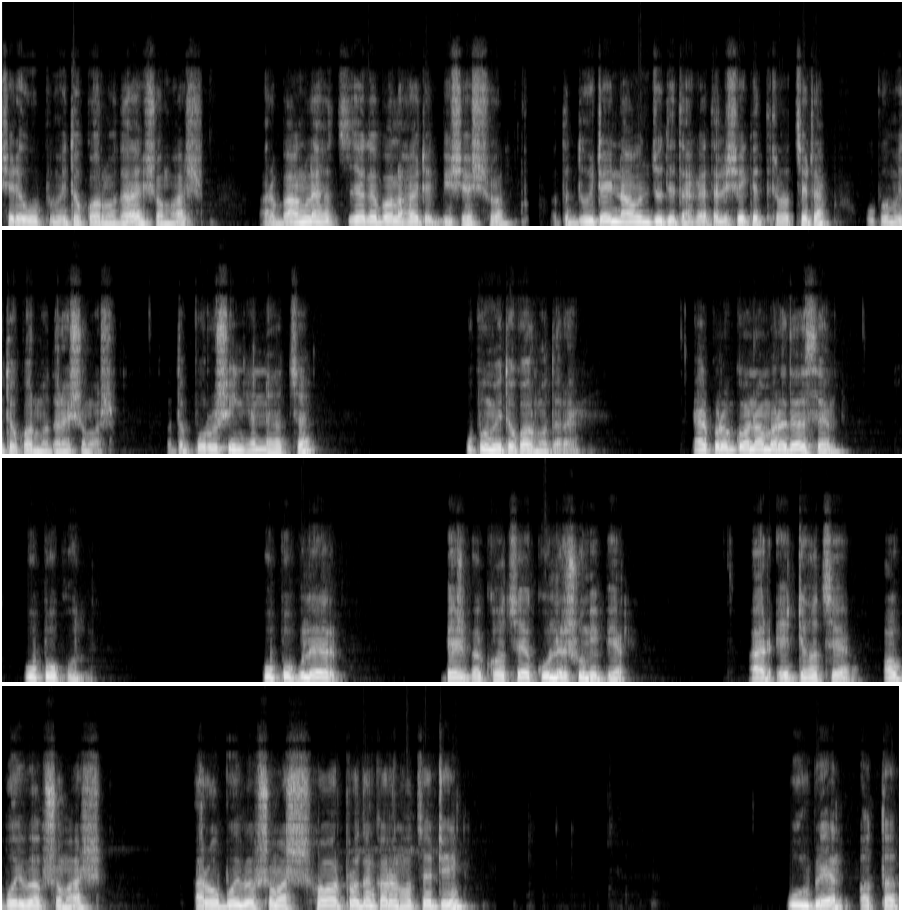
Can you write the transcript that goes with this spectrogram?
সেটা উপমিত কর্মদ্বারের সমাস। আর বাংলায় হচ্ছে যাকে বলা হয় এটা বিশেষ্য। অর্থাৎ দুইটাই নাউন যদি থাকে, তাহলে সেক্ষেত্রে হচ্ছে এটা উপমিত কর্মদ্বারের সমাস। অর্থাৎ পুরুষ সিংহের হচ্ছে উপমিত কর্মদ্বারায় এরপর গ নম্বরে দেওয়া উপকূল। উপকূলের বেশ বাক্য হচ্ছে কুলের সমীপে। আর এটি হচ্ছে অবৈভাব সমাস। আর অবৈভাব সমাস হওয়ার প্রধান কারণ হচ্ছে এটি পূর্বে অর্থাৎ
